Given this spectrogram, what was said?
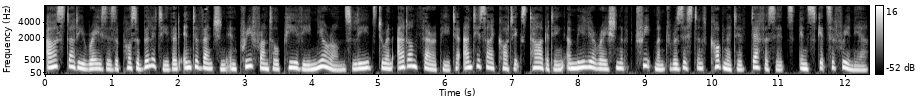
our study raises a possibility that intervention in prefrontal PV neurons leads to an add on therapy to antipsychotics targeting amelioration of treatment resistant cognitive deficits in schizophrenia.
